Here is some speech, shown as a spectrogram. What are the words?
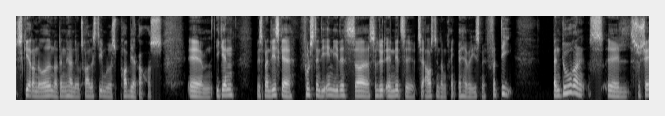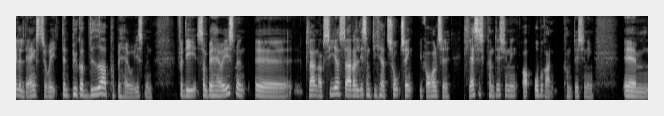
sker der noget, når den her neutrale stimulus påvirker os. Øhm, igen, hvis man lige skal fuldstændig ind i det, så, så lyt endelig til, til afsnit omkring behaviorisme, fordi Bandurans øh, sociale læringsteori, den bygger videre på behaviorismen. Fordi som behaviorismen øh, klart nok siger, så er der ligesom de her to ting i forhold til klassisk conditioning og operant conditioning. Øhm,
